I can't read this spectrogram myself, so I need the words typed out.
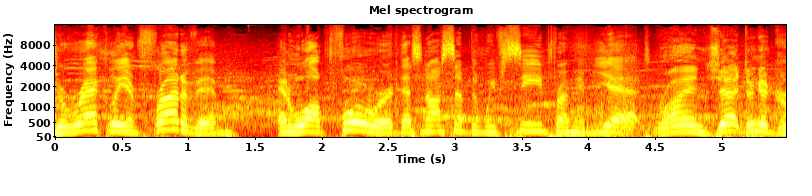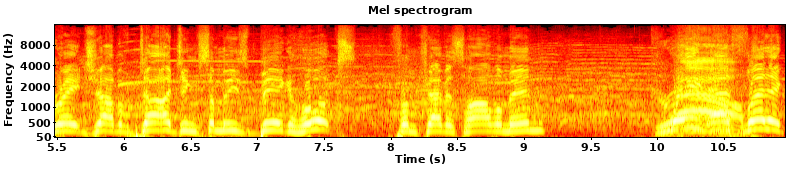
directly in front of him and walked forward. That's not something we've seen from him yet. Ryan Jett doing a great job of dodging some of these big hooks from Travis Holloman. Great wow. athletic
